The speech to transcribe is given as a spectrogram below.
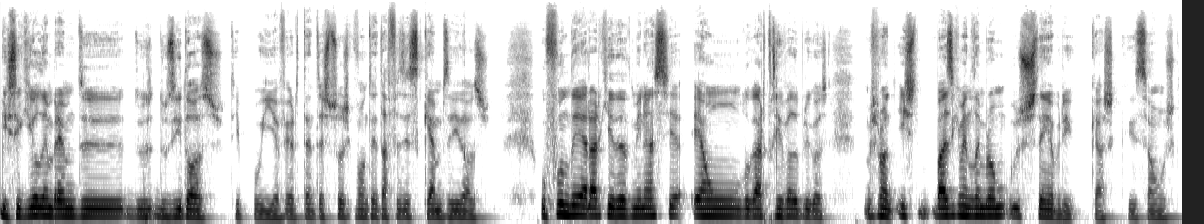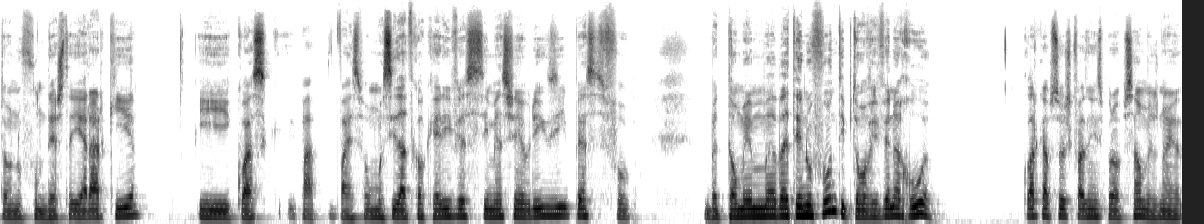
Isso aqui eu lembrei-me de, de, dos idosos, tipo, ia haver tantas pessoas que vão tentar fazer scams a idosos. O fundo da hierarquia da dominância é um lugar terrível e perigoso. Mas pronto, isto basicamente lembrou-me os sem-abrigo, que acho que são os que estão no fundo desta hierarquia e quase que, pá, vai-se para uma cidade qualquer e vê-se imensos sem-abrigos e pensa-se fogo. Estão mesmo a bater no fundo, tipo, estão a viver na rua. Claro que há pessoas que fazem isso por opção, mas não é,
